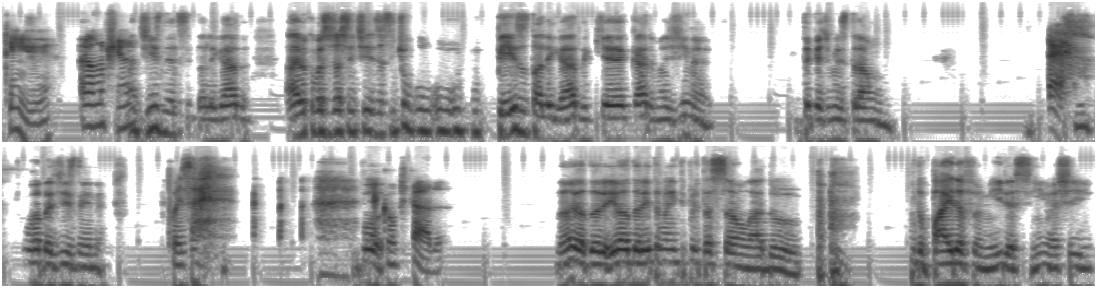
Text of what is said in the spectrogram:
entendi. É, Eu não a tinha. Disney, assim, tá ligado? Aí no começo eu já senti, já senti o, peso, tá ligado? Que é, cara, imagina ter que administrar um. É. Porra da Disney, né? Pois é, Pô, é complicado. não, eu adorei, eu adorei também a interpretação lá do, do pai da família, assim, eu achei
